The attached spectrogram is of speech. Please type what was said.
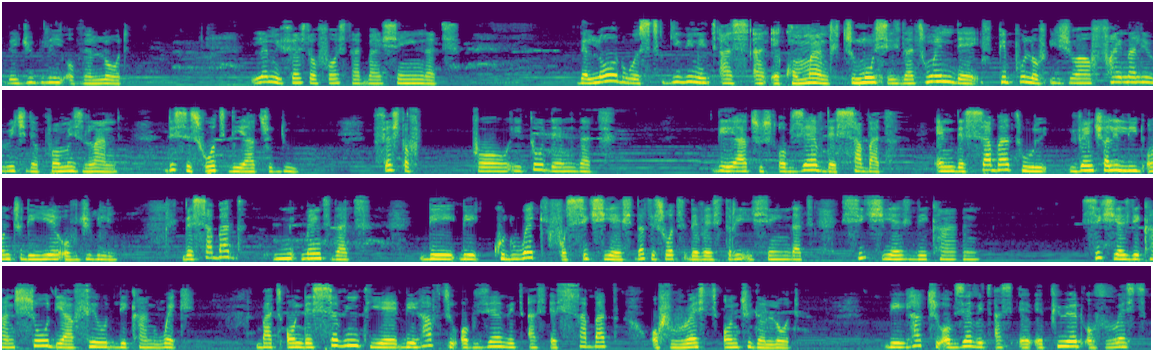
the Jubilee of the Lord. Let me first of all start by saying that the Lord was giving it as a command to Moses that when the people of Israel finally reach the promised land, this is what they are to do. First of all, he told them that they are to observe the Sabbath, and the Sabbath will eventually lead on to the year of Jubilee. The Sabbath meant that they they could work for six years. That is what the verse three is saying. That six years they can six years they can sow their field, they can work. But on the seventh year, they have to observe it as a Sabbath of rest unto the Lord. They had to observe it as a, a period of rest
